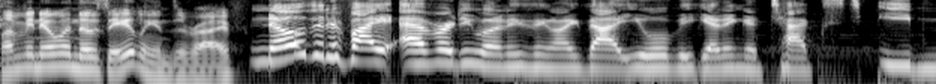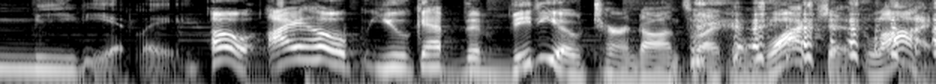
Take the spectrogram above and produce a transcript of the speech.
Let me know when those aliens arrive. Know that if I ever do anything like that, you will be getting a text immediately. Oh, I hope you have the video turned on so I can watch it live.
